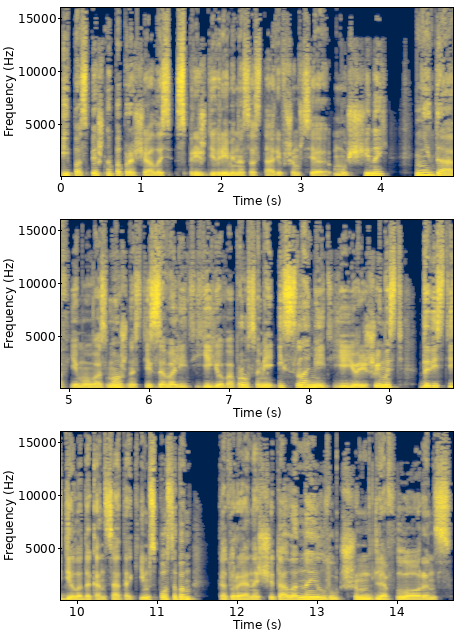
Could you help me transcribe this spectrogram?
и поспешно попрощалась с преждевременно состарившимся мужчиной, не дав ему возможности завалить ее вопросами и сломить ее решимость довести дело до конца таким способом, который она считала наилучшим для Флоренс.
